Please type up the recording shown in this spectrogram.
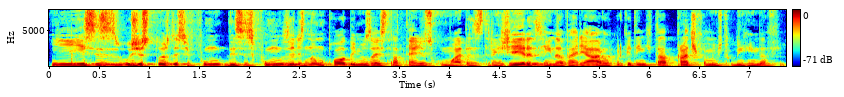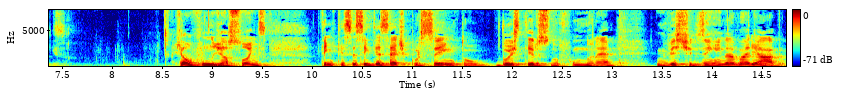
E esses, os gestores desse fundo, desses fundos, eles não podem usar estratégias como moedas estrangeiras e renda variável, porque tem que estar praticamente tudo em renda fixa. Já um fundo de ações tem que ter 67%, ou dois terços do fundo, né, investidos em renda variável.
